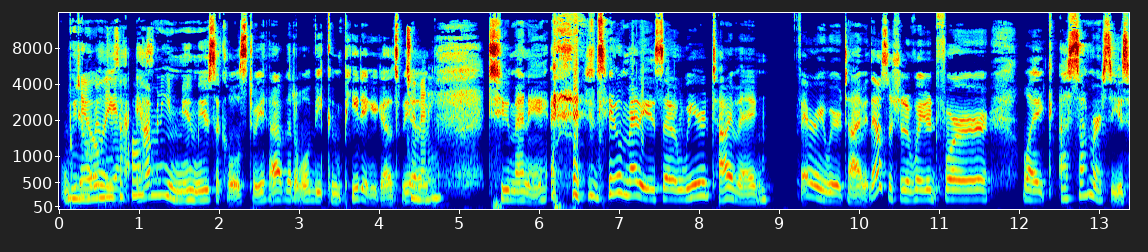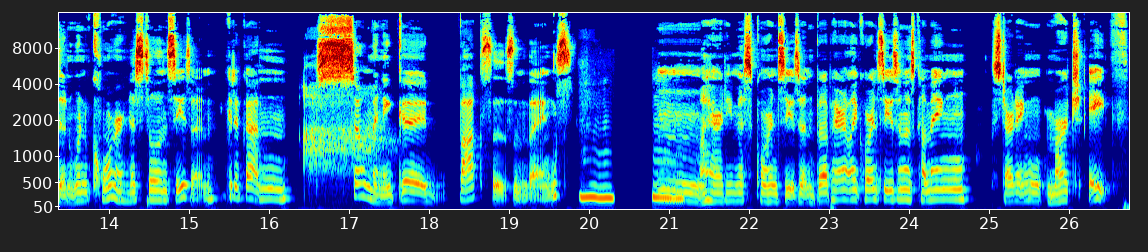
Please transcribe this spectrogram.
We new don't really. Ha- how many new musicals do we have that it will be competing against? We too many. Too many. too many. So weird timing very weird timing. They also should have waited for like a summer season when corn is still in season. You could have gotten so many good boxes and things. Mm-hmm. Mm, I already missed corn season, but apparently corn season is coming starting March 8th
